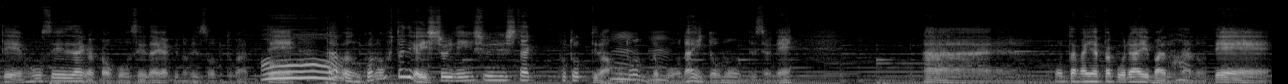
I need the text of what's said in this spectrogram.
て、法政大学は法政大学のメソッドがあって、多分この2人が一緒に練習したことっていうのはほとんどうんこうないと思うんですよね。はい。お互いやっぱこうライバルなので、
